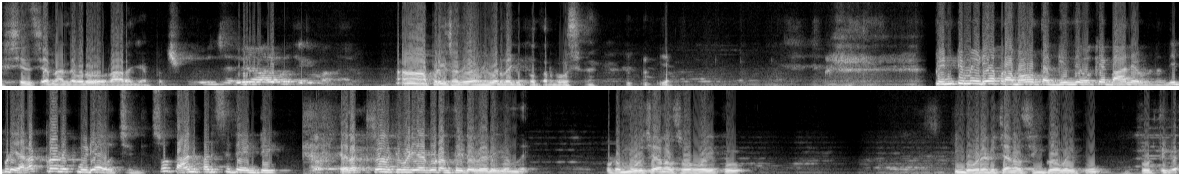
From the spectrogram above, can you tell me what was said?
ఎఫిషియన్సీ అన్న ఎవరు రారని చెప్పచ్చు. అప్పటికి చదివేవాళ్ళు కూడా తగ్గిపోతారు బహుశా. ప్రింట్ మీడియా ప్రభావం తగ్గింది ఓకే బానే ఉంటుంది. ఇప్పుడు ఎలక్ట్రానిక్ మీడియా వచ్చింది. సో దాని పరిస్థితి ఏంటి? ఎలక్ట్రానిక్ మీడియా కూడా అంతే డివైడ్ అయ్యి ఉంది. ఒక మూడు ఛానల్స్ ఒకవైపు ఇంకో రెండు ఛానల్స్ ఇంకో వైపు పూర్తిగా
